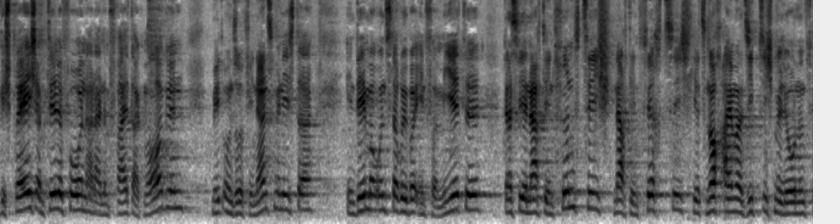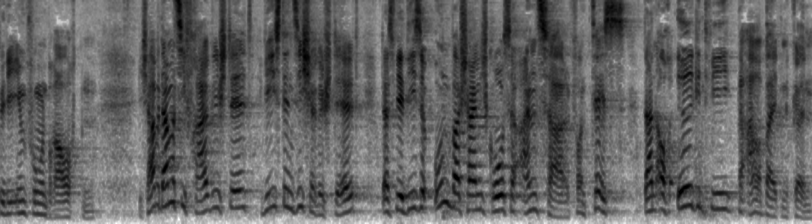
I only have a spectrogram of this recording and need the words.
Gespräch am Telefon an einem Freitagmorgen mit unserem Finanzminister, in dem er uns darüber informierte, dass wir nach den 50, nach den 40 jetzt noch einmal 70 Millionen € für die Impfungen brauchten. Ich habe damals die Frage gestellt, wie ist denn sichergestellt, dass wir diese unwahrscheinlich große Anzahl von Tests dann auch irgendwie bearbeiten können.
